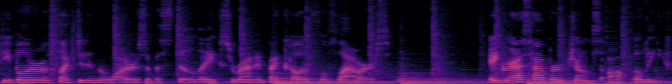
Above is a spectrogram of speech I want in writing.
People are reflected in the waters of a still lake surrounded by colorful flowers. A grasshopper jumps off a leaf.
